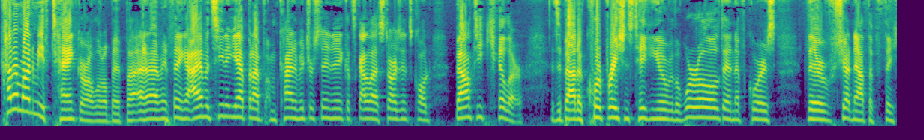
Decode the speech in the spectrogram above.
kind of reminded me of Tanker a little bit, but I, I mean, thing I haven't seen it yet, but I'm, I'm kind of interested in it. It's got a lot of stars, and it's called Bounty Killer. It's about a corporations taking over the world, and of course they're shutting out the the,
